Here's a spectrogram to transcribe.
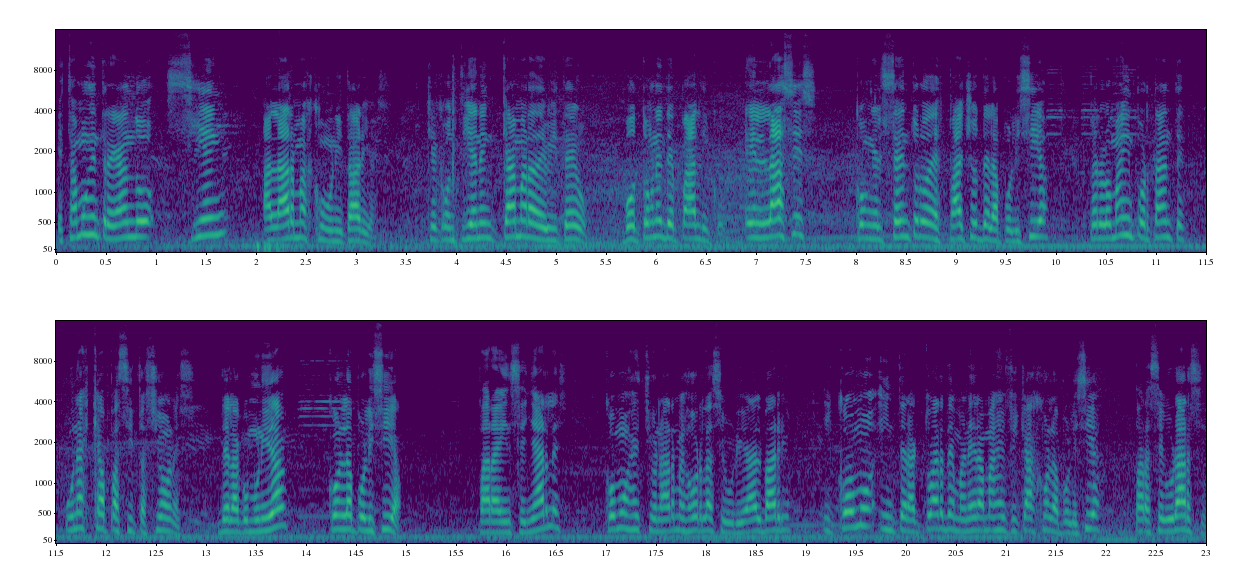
Estamos entregando 100 alarmas comunitarias que contienen cámara de video, botones de pánico, enlaces con el centro de despachos de la policía, pero lo más importante, unas capacitaciones de la comunidad con la policía para enseñarles cómo gestionar mejor la seguridad del barrio y cómo interactuar de manera más eficaz con la policía para asegurarse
